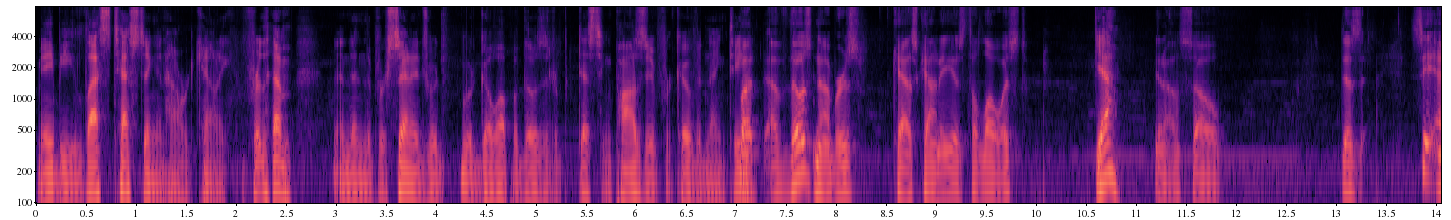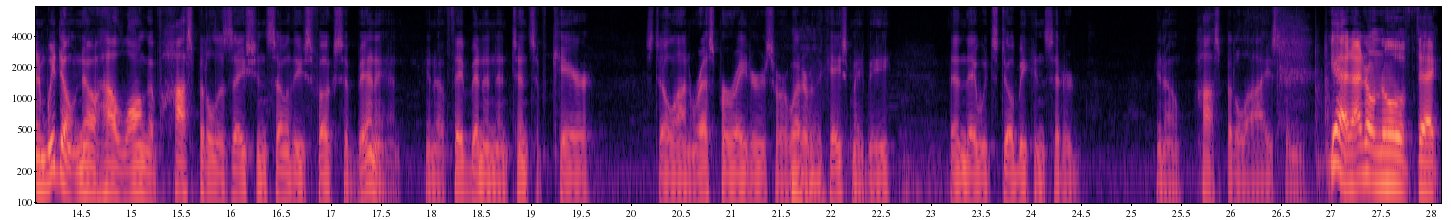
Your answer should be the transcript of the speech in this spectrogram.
maybe less testing in Howard County for them, and then the percentage would, would go up of those that are testing positive for COVID 19. But of those numbers, Cass County is the lowest. yeah, You know, so does see, and we don't know how long of hospitalization some of these folks have been in. You know, if they've been in intensive care, still on respirators or whatever mm-hmm. the case may be, then they would still be considered, you know, hospitalized and Yeah, and I don't know if that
